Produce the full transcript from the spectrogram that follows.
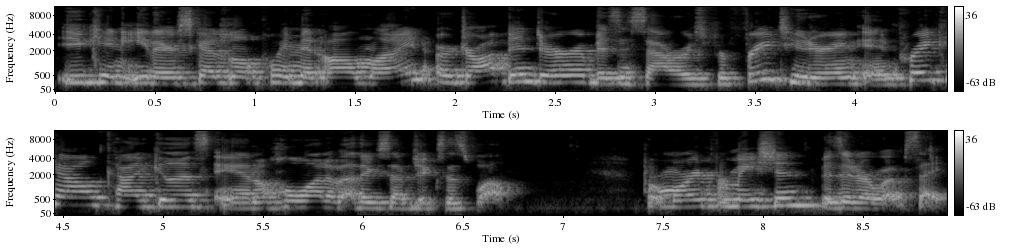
You can either schedule an appointment online or drop in during our business hours for free tutoring in pre-cal, calculus, and a whole lot of other subjects as well. For more information, visit our website.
